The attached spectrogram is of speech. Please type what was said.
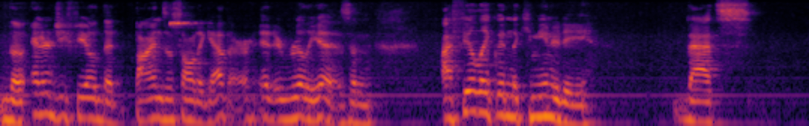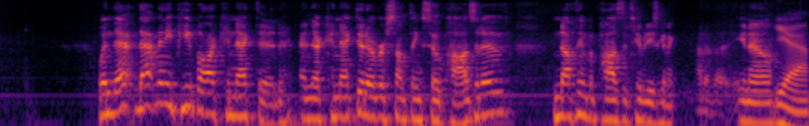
the energy field that binds us all together. It, it really is, and I feel like in the community, that's when that that many people are connected and they're connected over something so positive, nothing but positivity is going to come out of it. You know? Yeah.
